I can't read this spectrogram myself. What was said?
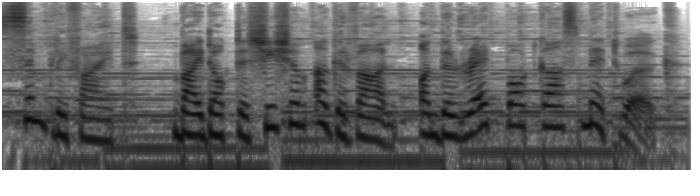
simplified by doctor Shisham Agrawal on the Red Podcast Network.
